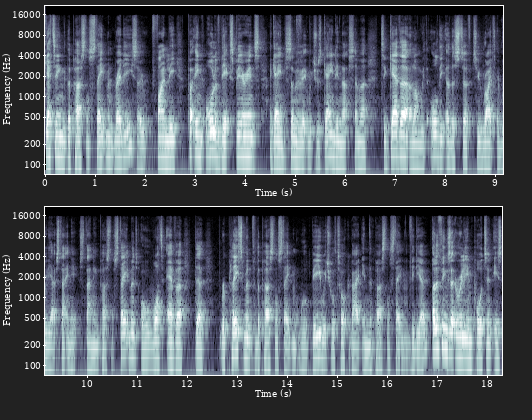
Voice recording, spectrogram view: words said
getting the personal statement ready. So finally putting all of the experience, again, some of it which was gained in that summer, together along with all the other stuff to write a really outstanding, personal statement or whatever the replacement for the personal statement will be, which we'll talk about in the personal statement video. Other things that are really important is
